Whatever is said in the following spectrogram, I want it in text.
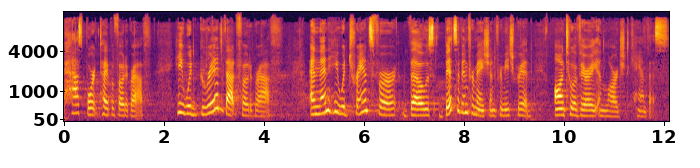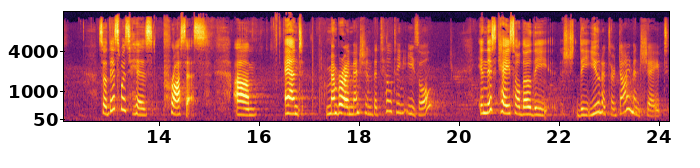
passport type of photograph. He would grid that photograph, and then he would transfer those bits of information from each grid onto a very enlarged canvas. So, this was his process. Um, and Remember, I mentioned the tilting easel. In this case, although the, the units are diamond shaped,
